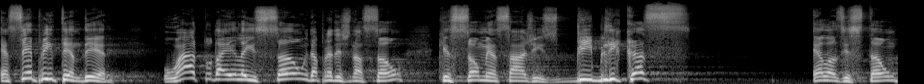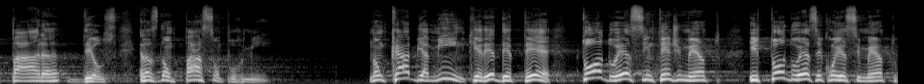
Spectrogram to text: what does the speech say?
é sempre entender o ato da eleição e da predestinação, que são mensagens bíblicas, elas estão para Deus, elas não passam por mim. Não cabe a mim querer deter todo esse entendimento e todo esse conhecimento,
